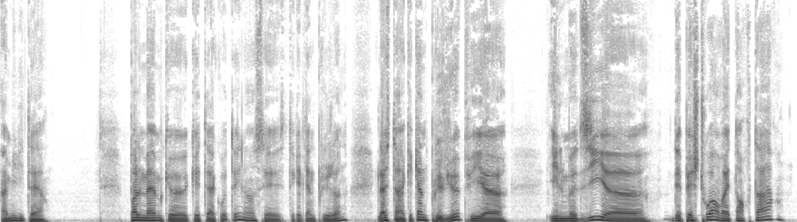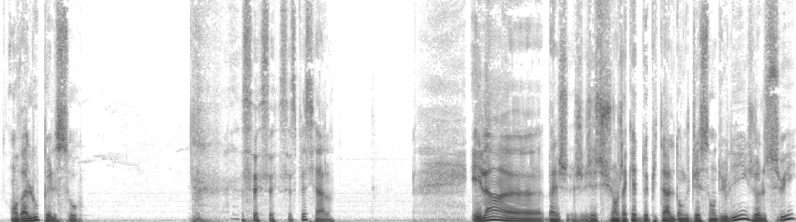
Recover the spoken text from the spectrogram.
un militaire. Pas le même que qui était à côté, là. C'était quelqu'un de plus jeune. Là, c'était un quelqu'un de plus vieux. Puis il me dit, dépêche-toi, on va être en retard, on va louper le saut. c'est spécial. Et là, euh, ben, je, je- je suis en jaquette d'hôpital, donc je descends du lit, je le suis,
